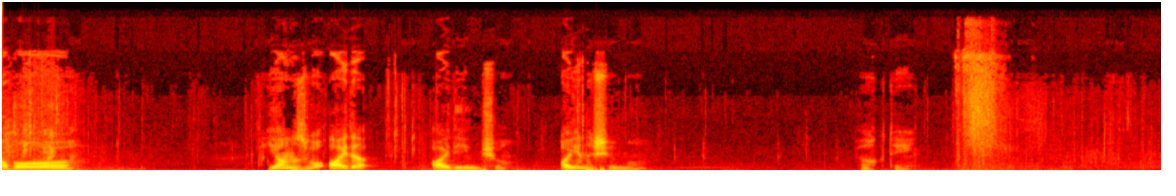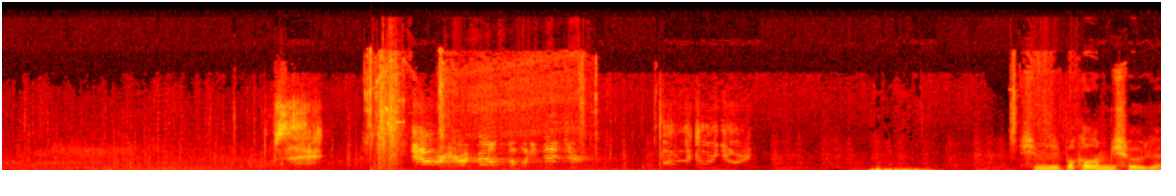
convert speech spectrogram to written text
Abo. Yalnız bu ay da ay değilmiş o. Ayın ışığı mı? Yok değil. Şimdi bakalım bir şöyle.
